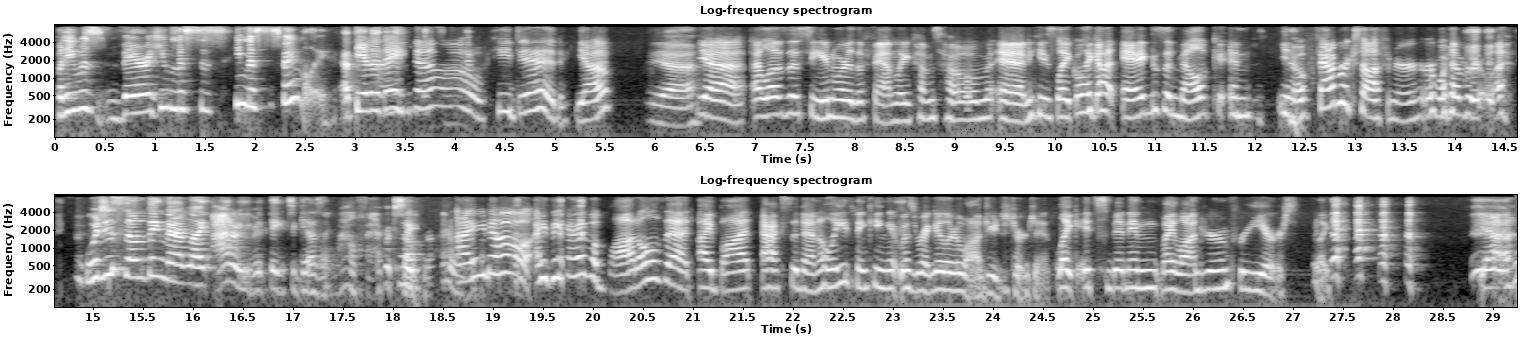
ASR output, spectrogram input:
But he was very he missed his he missed his family. At the end of the day, know he did. Yep. Yeah. Yeah, I love the scene where the family comes home and he's like, "Well, I got eggs and milk and you know fabric softener or whatever it was." Which is something that like I don't even think to get. I was like, wow, fabric Like, softener. I don't I know. I think I have a bottle that I bought accidentally, thinking it was regular laundry detergent. Like it's been in my laundry room for years. Like yeah.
